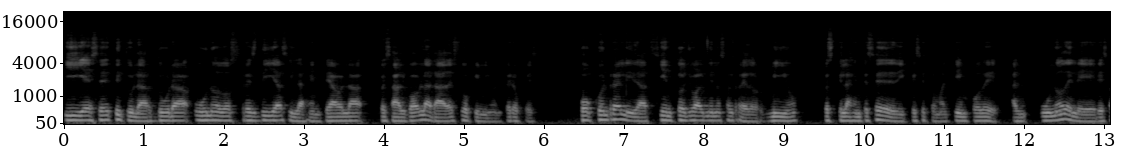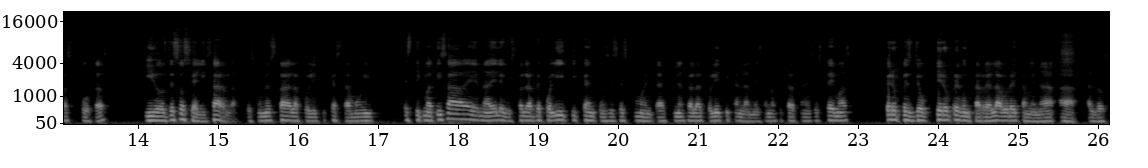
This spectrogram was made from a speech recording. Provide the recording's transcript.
Y ese titular dura uno, dos, tres días y la gente habla pues algo hablará de su opinión, pero pues poco en realidad siento yo al menos alrededor mío, pues que la gente se dedica y se toma el tiempo de, uno, de leer esas cosas y dos, de socializarlas. Pues uno está, la política está muy estigmatizada y a nadie le gusta hablar de política, entonces es como aquí no se habla política, en la mesa no se tratan esos temas, pero pues yo quiero preguntarle a Laura y también a, a, los,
